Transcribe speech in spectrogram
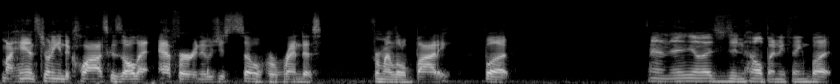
my hands turning into claws because all that effort, and it was just so horrendous for my little body. But and, and you know that just didn't help anything. But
